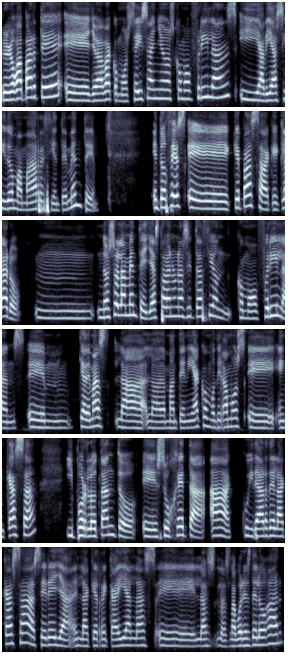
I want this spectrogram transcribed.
Pero luego aparte, llevaba como seis años como freelance y había sido mamá recientemente. Entonces, eh, ¿qué pasa? Que claro, mm, no solamente ya estaba en una situación como freelance, em, que además la, mantenía como, digamos, eh, en casa y por lo tanto eh, sujeta a cuidar de la casa, a ser ella en la que recaían las, las, las labores del hogar,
